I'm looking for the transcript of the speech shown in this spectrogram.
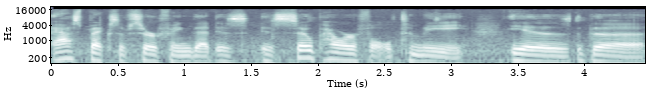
aspects of surfing that is, is so powerful to me is the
